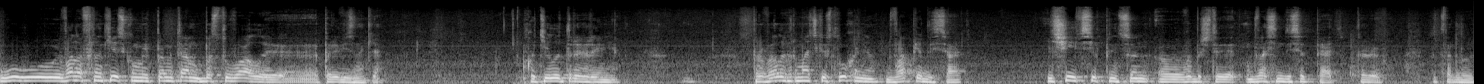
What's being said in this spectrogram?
У Івано-Франківському, ми пам'ятаємо, бастували е, перевізники. Хотіли 3 гривні. Провели громадські слухання 2,50. І ще й всіх пенсіон, е, вибачте, 2,75 тариф затвердили.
